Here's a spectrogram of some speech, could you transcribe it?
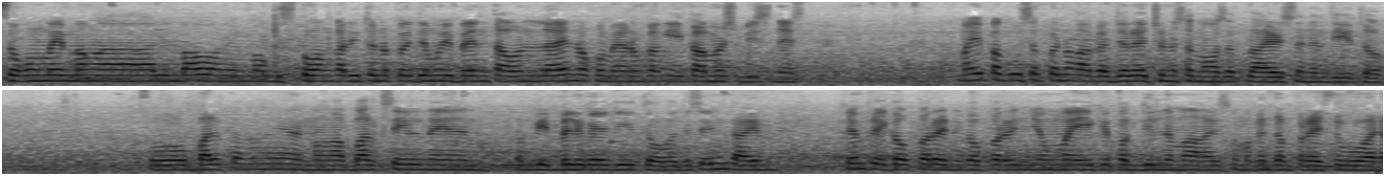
So kung may mga halimbawa, may mga gustuhan ka dito na pwede mo ibenta online o kung meron kang e-commerce business, may pag-usap ka na kagad diretso na sa mga suppliers na nandito. So bulk ano na yan, mga bulk sale na yan. Pag bibili kayo dito, at the same time, Siyempre, ikaw pa rin. Ikaw pa rin yung may ikipag-deal na maayos sa magandang presyuhan.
